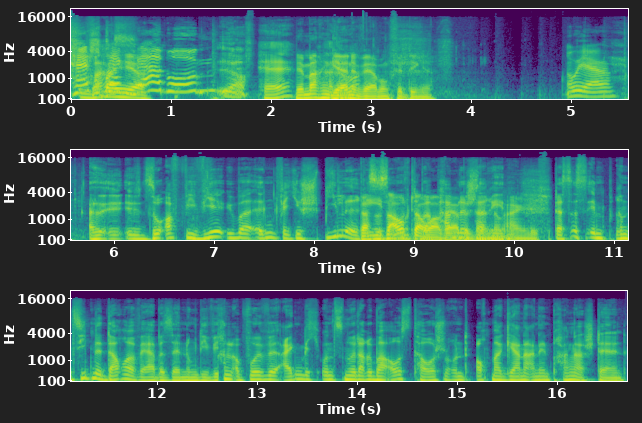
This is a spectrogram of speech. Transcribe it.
Hashtag. Werbung. Ja, Hä? Wir machen Hallo? gerne Werbung für Dinge. Oh ja. Also äh, so oft wie wir über irgendwelche Spiele Das reden ist auch und über Publisher Dauerwerbesendung reden. eigentlich. Das ist im Prinzip eine Dauerwerbesendung, die wir machen, obwohl wir eigentlich uns nur darüber austauschen und auch mal gerne an den Pranger stellen.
